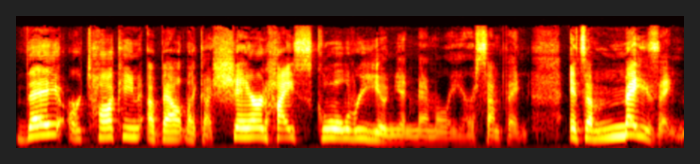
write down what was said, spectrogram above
they are talking about like a shared high school reunion memory or something. It's amazing.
